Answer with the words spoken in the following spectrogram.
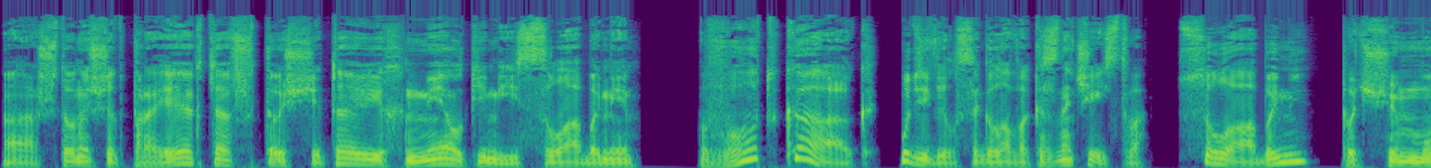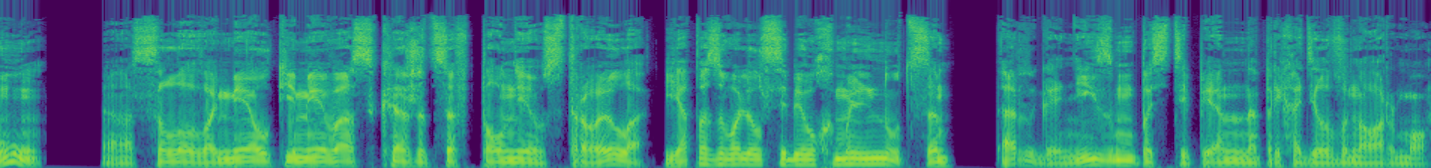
«А что насчет проектов, то считаю их мелкими и слабыми». «Вот как?» — удивился глава казначейства. «Слабыми? Почему?» А слово «мелкими» вас, кажется, вполне устроило. Я позволил себе ухмыльнуться. Организм постепенно приходил в норму.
